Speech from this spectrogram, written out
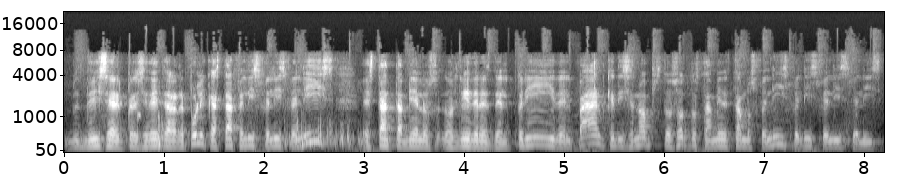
Dice el presidente de la República, está feliz, feliz, feliz. Están también los, líderes del PRI y del PAN que dicen, no, pues nosotros también estamos feliz, feliz, feliz, feliz.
